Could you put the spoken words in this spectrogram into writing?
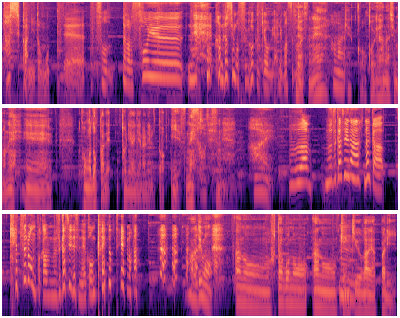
確かにと思ってそうだからそういうね 話もすごく興味ありますね。そうですね。はい結構こういう話もね、えー今後どっかで取り上げられるといいですね。そうですね。はい。うわ難しいな。なんか結論とか難しいですね今回のテーマ。まあでも あの双子のあの研究がやっぱり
